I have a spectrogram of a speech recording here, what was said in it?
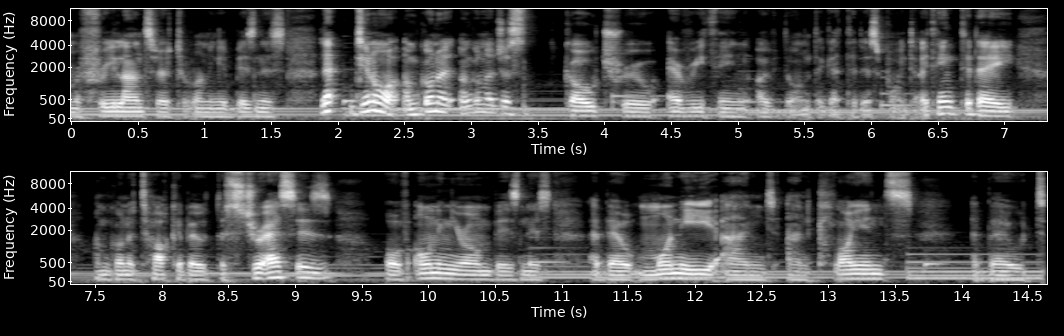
From a freelancer to running a business. Let, do you know what? I'm gonna I'm gonna just go through everything I've done to get to this point. I think today I'm to talk about the stresses of owning your own business, about money and and clients, about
